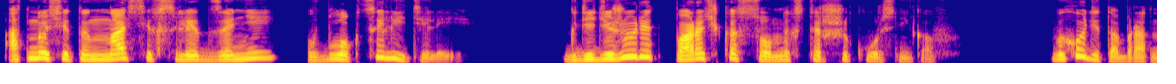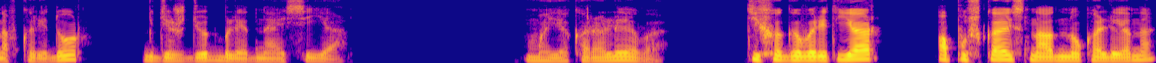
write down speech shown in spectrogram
относит Иннаси вслед за ней в блок целителей, где дежурит парочка сонных старшекурсников. Выходит обратно в коридор, где ждет бледная сия. «Моя королева», — тихо говорит Яр, опускаясь на одно колено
